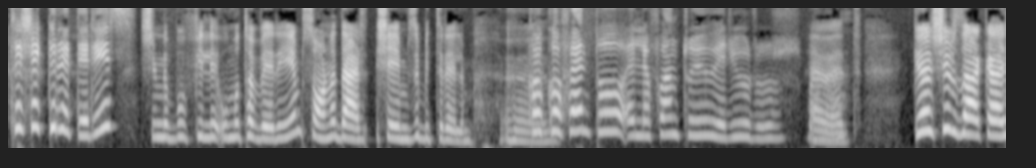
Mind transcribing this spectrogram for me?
Teşekkür ederiz. Şimdi bu fili Umut'a vereyim. Sonra ders şeyimizi bitirelim. Kokofento elefantoyu veriyoruz bana. evet. Görüşürüz arkadaşlar.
